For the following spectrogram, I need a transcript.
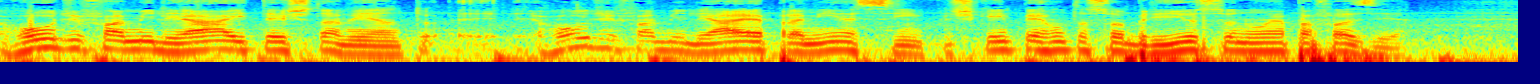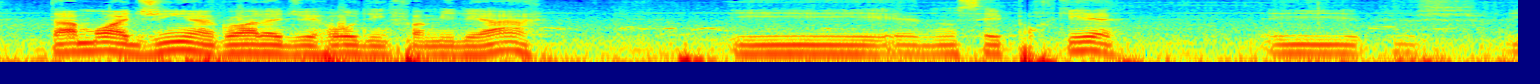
Hold familiar e testamento. Hold familiar é para mim é simples. Quem pergunta sobre isso não é para fazer. Tá modinha agora de holding familiar e não sei porquê. E, e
